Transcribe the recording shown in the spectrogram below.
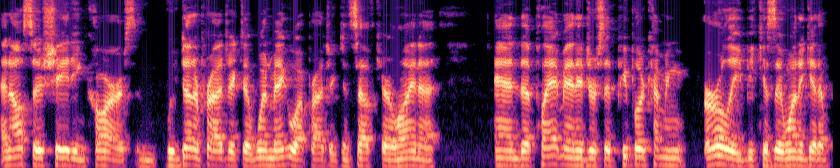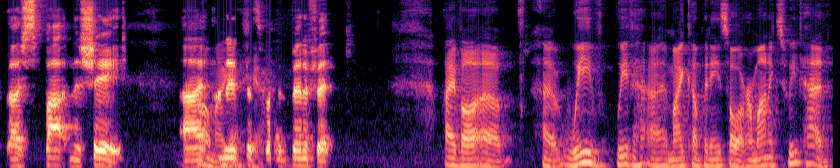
and also shading cars. And we've done a project, a one megawatt project in South Carolina, and the plant manager said people are coming early because they want to get a, a spot in the shade. Uh, Oh my and that's yeah. a benefit. I've uh, uh, we've we've uh, my company Solar Harmonics. We've had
